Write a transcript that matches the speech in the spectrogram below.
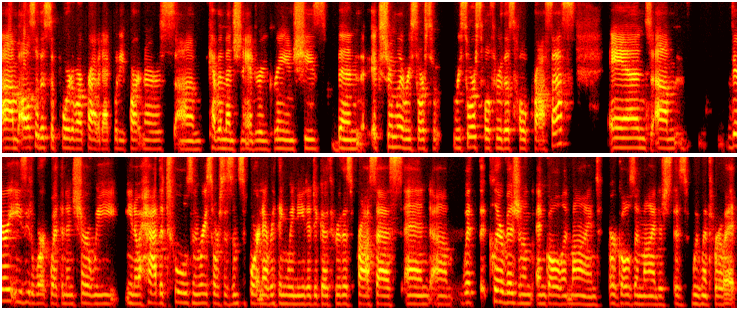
um, also, the support of our private equity partners. Um, Kevin mentioned Andrea Green. She's been extremely resource, resourceful through this whole process and um, very easy to work with and ensure we you know had the tools and resources and support and everything we needed to go through this process and um, with clear vision and goal in mind or goals in mind as, as we went through it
